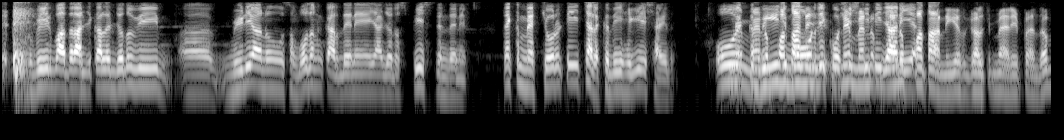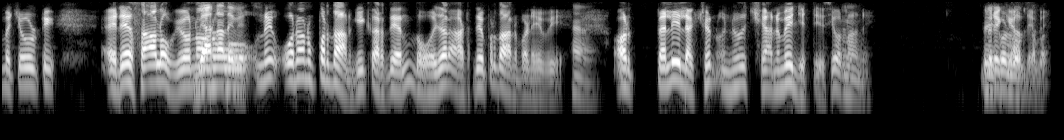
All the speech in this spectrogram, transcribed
ਸੁਖਬੀਰ ਬਾਦਲ ਅੱਜ ਕੱਲ ਜਦੋਂ ਵੀ ਮੀਡੀਆ ਨੂੰ ਸੰਬੋਧਨ ਕਰਦੇ ਨੇ ਜਾਂ ਜਦੋਂ ਸਪੀਚ ਦਿੰਦੇ ਨੇ ਤਾਂ ਇੱਕ ਮੈਚੁਰਿਟੀ ਝਲਕਦੀ ਹੈਗੀ ਹੈ ਸ਼ਾਇਦ। ਉਹ ਇੱਕ ਬੀਜ ਬੋਣ ਦੀ ਕੋਸ਼ਿਸ਼ ਕੀਤੀ ਜਾ ਰਹੀ ਮੈਨੂੰ ਹੈ। ਪਤਾ ਨਹੀਂ ਇਸ ਗੱਲ 'ਚ ਮੈਂ ਨਹੀਂ ਪੈਂਦਾ। ਮੈਚੁਰਿਟੀ ਇਹਦੇ ਸਾਲ ਹੋ ਗਏ ਉਹਨਾਂ ਨੂੰ। ਨਹੀਂ ਉਹਨਾਂ ਨੂੰ ਪ੍ਰਧਾਨਗੀ ਕਰਦੇ ਹਨ। 2008 ਦੇ ਪ੍ਰਧਾਨ ਬਣੇ ਹੋਏ ਹਾਂ। ਔਰ ਪਹਿਲੀ ਇਲੈਕਸ਼ਨ 1996 ਜਿੱਤੀ ਸੀ ਉਹਨਾਂ। ਨੇ। ਮੇਰੇ ਖਿਆਲ ਦੇ ਵਿੱਚ।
